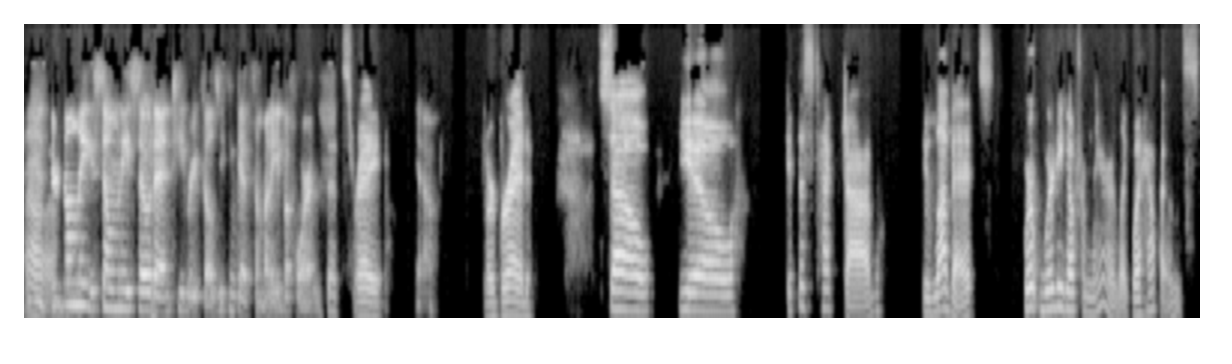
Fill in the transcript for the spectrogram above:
Um, There's only so many soda and tea refills you can get somebody before. That's right. Yeah. Or bread. So you get this tech job, you mm-hmm. love it. Where where do you go from there? Like what happens?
